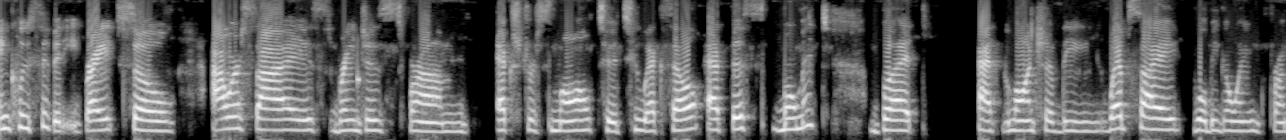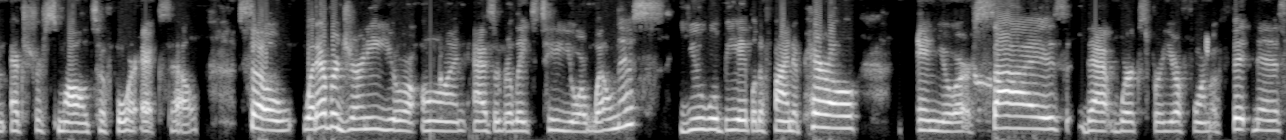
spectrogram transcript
inclusivity right? So our size ranges from extra small to 2xl at this moment but at launch of the website, we'll be going from extra small to 4XL. So, whatever journey you're on as it relates to your wellness, you will be able to find apparel in your size that works for your form of fitness,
